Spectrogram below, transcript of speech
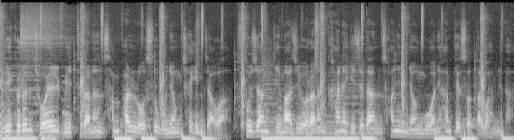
이 글은 조엘 위트라는 38로스 운영 책임자와 수잔 디마지오라는 카네기 재단 선임 연구원이 함께 썼다고 합니다.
